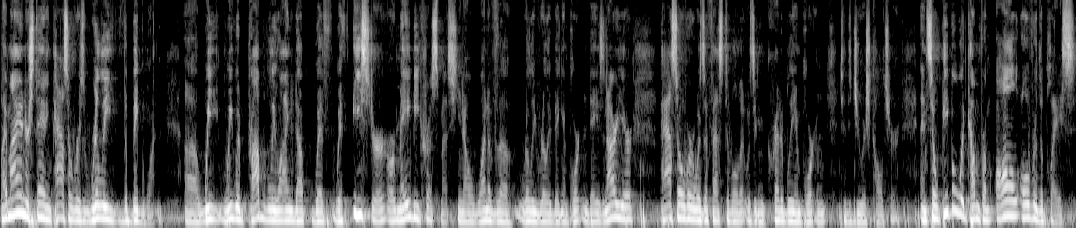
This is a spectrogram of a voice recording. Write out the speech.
by my understanding, Passover is really the big one. Uh, we, we would probably line it up with, with Easter or maybe Christmas, you know, one of the really, really big important days in our year. Passover was a festival that was incredibly important to the Jewish culture. And so people would come from all over the place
